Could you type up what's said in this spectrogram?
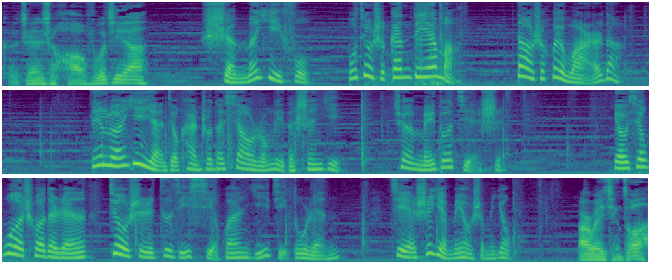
可真是好福气啊！”“什么义父？不就是干爹吗？倒是会玩的。”林鸾一眼就看出他笑容里的深意，却没多解释。有些龌龊的人就是自己喜欢以己度人，解释也没有什么用。二位请坐。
